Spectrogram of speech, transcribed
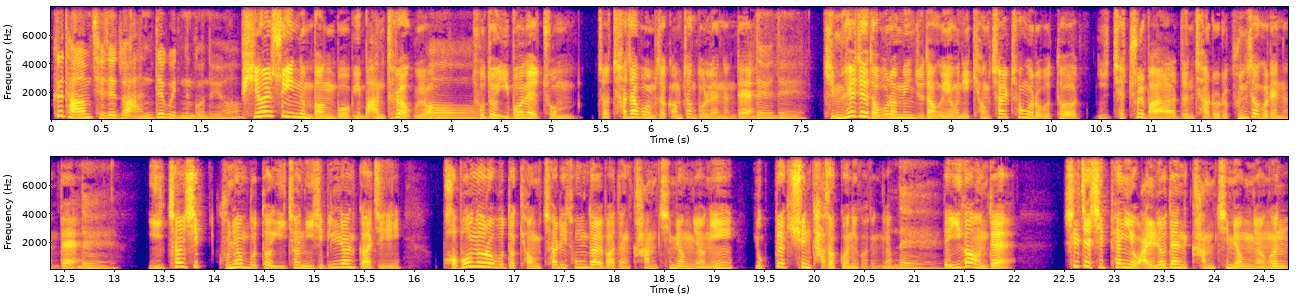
그 다음 제재도 안 되고 있는 거네요. 피할 수 있는 방법이 많더라고요. 어, 저도 이번에 좀저 찾아보면서 깜짝 놀랐는데 네, 네. 김회재 더불어민주당 의원이 경찰청으로부터 이 제출받은 자료를 분석을 했는데 네. 2019년부터 2021년까지 법원으로부터 경찰이 송달받은 감치 명령이 655건이거든요. 네. 근데 이 가운데 실제 집행이 완료된 감치 명령은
